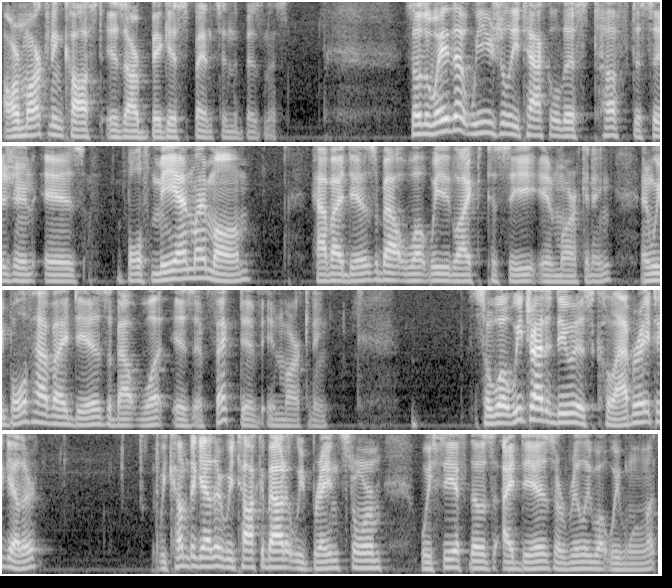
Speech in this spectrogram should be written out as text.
our marketing cost is our biggest expense in the business. So the way that we usually tackle this tough decision is both me and my mom have ideas about what we like to see in marketing, and we both have ideas about what is effective in marketing. So, what we try to do is collaborate together. We come together, we talk about it, we brainstorm, we see if those ideas are really what we want.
